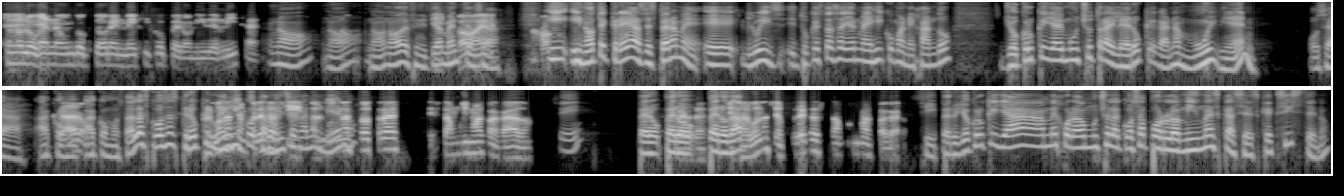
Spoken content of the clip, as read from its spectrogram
Eso no lo gana un doctor en México, pero ni de risa. No, no, no, no, definitivamente. no, o eh, sea, no. y, y no te creas, espérame, eh, Luis, tú que estás allá en México manejando, yo creo que ya hay mucho trailero que gana muy bien. O sea, a como, Claro. a como están las cosas, creo que en México también se ganan bien. algunas ¿no? otras está muy mal pagado. Sí. Pero, pero, pero En da, algunas empresas está muy mal pagado. sí, pero yo creo que ya ha mejorado mucho la cosa por la misma escasez que existe, ¿no?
